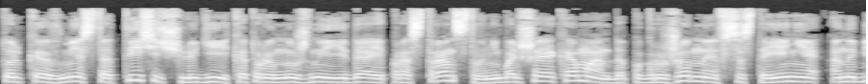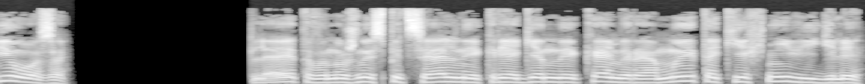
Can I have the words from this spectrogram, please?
только вместо тысяч людей, которым нужны еда и пространство, небольшая команда, погруженная в состояние анабиоза. Для этого нужны специальные криогенные камеры, а мы таких не видели.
